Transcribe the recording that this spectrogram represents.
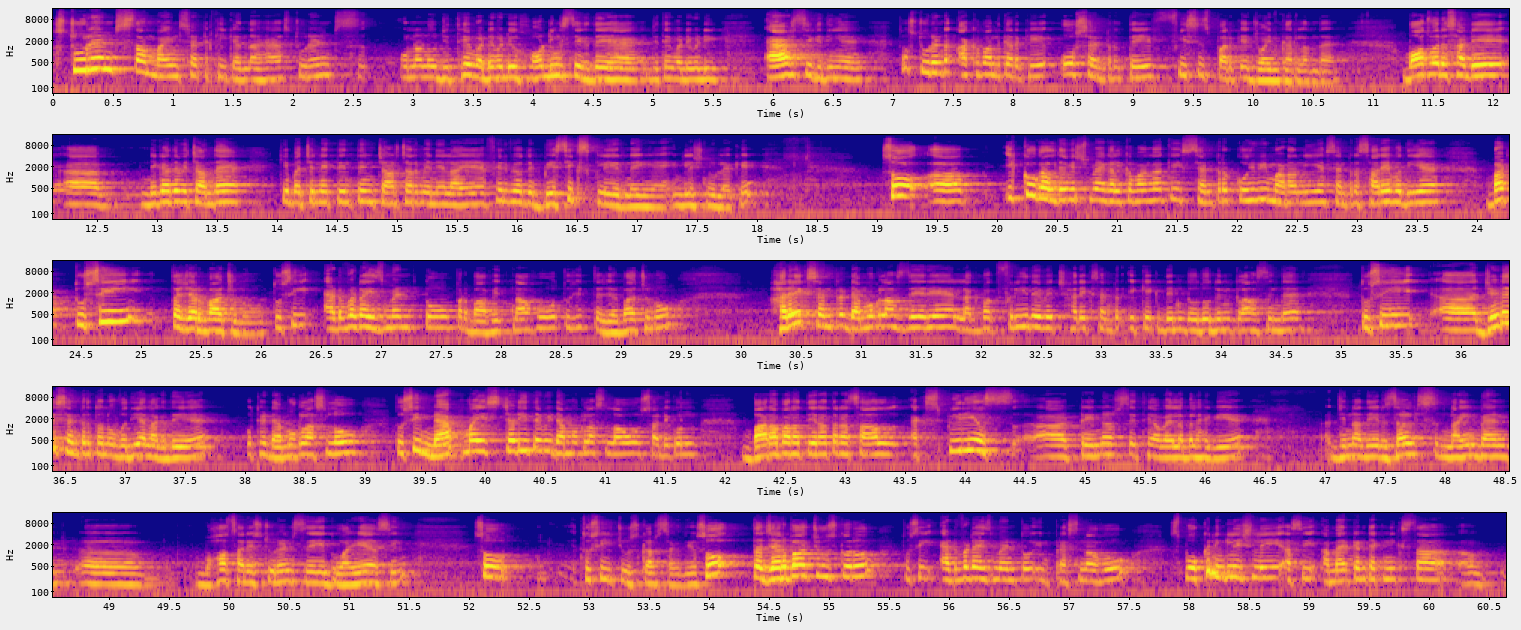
ਸਟੂਡੈਂਟਸ ਦਾ ਮਾਈਂਡਸੈਟ ਕੀ ਕਹਿੰਦਾ ਹੈ? ਸਟੂਡੈਂਟਸ ਉਹਨਾਂ ਨੂੰ ਜਿੱਥੇ ਵੱਡੇ ਵੱਡੇ ਹੋਰਡਿੰਗਸ ਦਿਖਦੇ ਹੈ, ਜਿੱਥੇ ਵੱਡੀ ਵੱਡੀ ਐਡਸ ਦਿਖਦੀਆਂ ਹੈ, ਤਾਂ ਸਟੂਡੈਂਟ ਅੱਖ ਬੰਦ ਕਰਕੇ ਉਸ ਸੈਂਟਰ ਤੇ ਫੀਸਿਸ ਭਰ ਕੇ ਜੁਆਇਨ ਕਰ ਲੈਂਦਾ ਹੈ। ਬਹੁਤ ਵਾਰ ਸਾਡੇ ਨਿਗਾਹ ਦੇ ਵਿੱਚ ਆਉਂਦਾ ਹੈ ਕਿ ਬੱਚੇ ਨੇ 3-3 4-4 ਮਹੀਨੇ ਲਾਏ ਹੈ, ਫਿਰ ਵੀ ਉਹਦੇ ਬੇਸਿਕਸ ਕਲੀਅਰ ਨਹੀਂ ਹੈ ਇੰਗਲਿਸ਼ ਨੂੰ ਲੈ ਕੇ। ਸੋ ਇੱਕੋ ਗੱਲ ਦੇ ਵਿੱਚ ਮੈਂ ਗੱਲ ਕਵਾਂਗਾ ਕਿ ਸੈਂਟਰ ਕੋਈ ਵੀ ਮਾੜਾ ਨਹੀਂ ਹੈ, ਸੈਂਟਰ ਸਾਰੇ ਵਧੀਆ ਹੈ। ਬਟ ਤੁਸੀਂ ਤਜਰਬਾ ਚੁਣੋ, ਤੁਸੀਂ ਐਡਵਰਟਾਈਜ਼ਮੈਂਟ ਤੋਂ ਪ੍ਰਭਾਵਿਤ ਨਾ ਹੋ, ਤੁਸੀਂ ਤਜਰਬਾ ਚੁਣੋ। ਹਰੇਕ ਸੈਂਟਰ ਡੈਮੋ ਕਲਾਸ ਦੇ ਰਿਹਾ ਹੈ, ਲਗਭਗ ਫ੍ਰੀ ਦੇ ਵਿੱਚ ਹਰੇਕ ਸੈਂਟਰ ਇੱਕ ਇੱਕ ਦਿਨ ਦੋ ਦੋ ਦਿਨ ਕਲਾਸ ਦਿੰਦਾ ਹੈ। ਤੁਸੀਂ ਜਿਹੜੇ ਸੈਂਟਰ ਤੁਹਾਨੂੰ ਵਧੀਆ ਲੱਗਦੇ ਹੈ, ਉੱਥੇ ਡੈਮੋ ਕਲਾਸ ਲਓ। ਤੁਸੀਂ ਮੈਪ ਮਾਈ ਸਟੱਡੀ ਤੇ ਵੀ ਡੈਮੋ ਕਲਾਸ ਲਾਓ। ਸਾਡੇ ਕੋਲ 12 12 13 13 ਸਾਲ ਐਕਸਪੀਰੀਅੰਸ ਟ੍ਰੇਨਰਸ ਇੱਥੇ ਅਵੇਲੇਬਲ ਹੈਗੇ ਹੈ, ਜਿਨ੍ਹਾਂ ਦੇ ਰਿਜ਼ਲਟਸ 9 ਬੈਂਡ ਬਹੁਤ ਸਾਰੇ ਸਟੂਡੈਂਟਸ ਦੇ ਦਵਾਏ ਆ ਅਸੀਂ। ਸੋ ਤੁਸੀਂ ਚੂਜ਼ ਕਰ ਸਕਦੇ ਹੋ। ਸੋ ਤਜਰਬਾ ਚੂਜ਼ ਕਰੋ। ਤੁਸੀਂ ਐਡਵਰਟਾਈਜ਼ਮੈਂਟ ਤੋਂ ਇੰਪ੍ਰੈਸ ਨਾ ਹੋ। ਸਪੋਕਨ ਇੰਗਲਿਸ਼ ਲਈ ਅਸੀਂ ਅਮਰੀਕਨ ਟੈਕਨੀਕਸ ਦਾ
